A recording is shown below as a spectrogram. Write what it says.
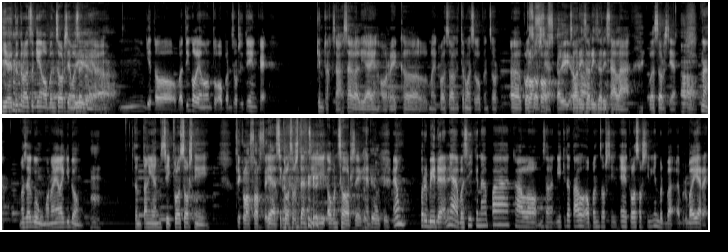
Iya itu termasuk yang open source ya Mas Iya. ya. Hmm, gitu. Berarti kalau yang untuk open source itu yang kayak mungkin raksasa kali ya yang Oracle, Microsoft itu termasuk open source, eh closed source, ya. kali ya. Sorry sorry sorry Hmm. salah, closed source ya. Ah, ah. Mas Agung mau nanya lagi dong Hmm. tentang yang si closed source nih. Si closed source Ya si closed source dan si open source ya kan. Oke oke. Emang perbedaannya apa sih? Kenapa kalau misalnya ini kita tahu open source ini, eh closed source ini kan berba- berbayar ya?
